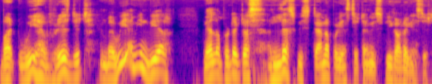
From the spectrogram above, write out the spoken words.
but we have raised it, and by we I mean we are, may Allah protect us unless we stand up against it and we speak out against it.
